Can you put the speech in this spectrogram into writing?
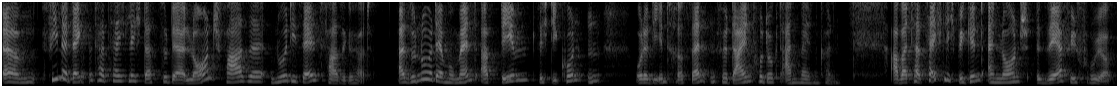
ähm, viele denken tatsächlich, dass zu der Launch-Phase nur die Sales-Phase gehört. Also nur der Moment, ab dem sich die Kunden oder die Interessenten für dein Produkt anmelden können. Aber tatsächlich beginnt ein Launch sehr viel früher.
